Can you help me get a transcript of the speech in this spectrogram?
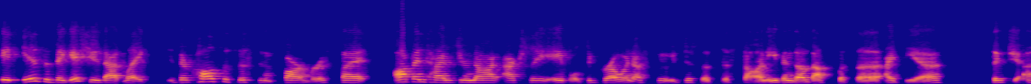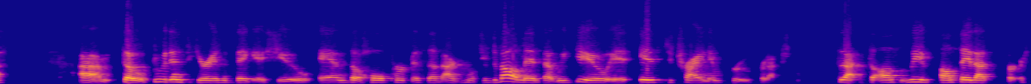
it is a big issue that, like, they're called subsistence farmers, but oftentimes you're not actually able to grow enough food to subsist on, even though that's what the idea suggests. Um, so food insecurity is a big issue, and the whole purpose of agriculture development that we do is to try and improve production. So that so I'll say that first.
